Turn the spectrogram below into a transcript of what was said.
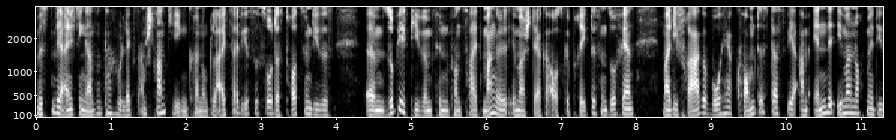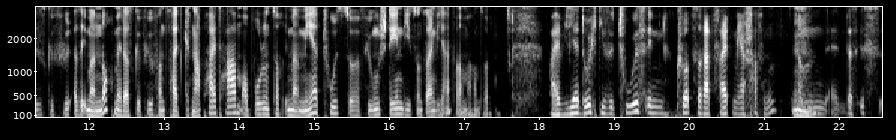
müssten wir eigentlich den ganzen Tag relaxed am Strand liegen können. Und gleichzeitig ist es so, dass trotzdem dieses ähm, subjektive Empfinden von Zeitmangel immer stärker ausgeprägt ist. Insofern mal die Frage, woher kommt es, dass wir am Ende immer noch mehr dieses Gefühl, also immer noch mehr das Gefühl von Zeitknappheit haben, obwohl uns doch immer mehr Tools zur Verfügung stehen, die es uns eigentlich einfacher machen sollten? Weil wir durch diese Tools in kürzerer Zeit mehr schaffen. Mhm. Ähm, das ist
